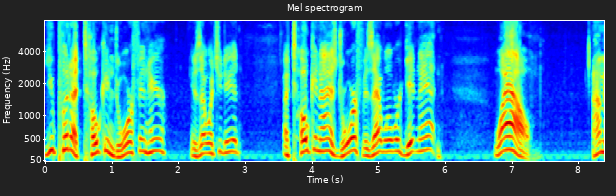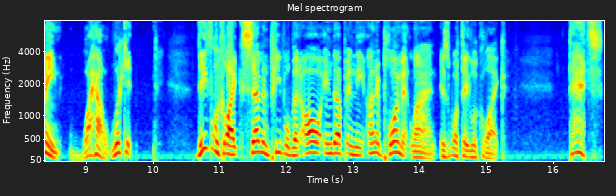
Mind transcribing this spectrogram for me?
You put a token dwarf in here? Is that what you did? A tokenized dwarf? Is that what we're getting at? Wow. I mean, wow. Look at these look like seven people that all end up in the unemployment line, is what they look like. That's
